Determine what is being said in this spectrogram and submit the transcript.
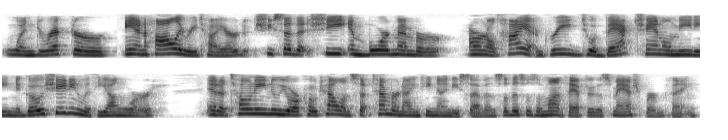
when director Anne Hawley retired, she said that she and board member Arnold Hyatt agreed to a back channel meeting negotiating with Youngworth at a Tony New York hotel in September 1997, so this was a month after the Mashberg thing.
